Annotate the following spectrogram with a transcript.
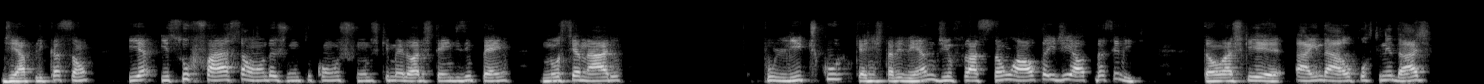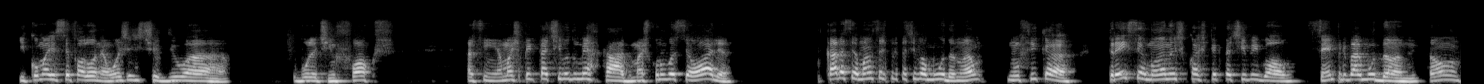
de aplicação e, e surfar essa onda junto com os fundos que melhores têm desempenho no cenário político que a gente está vivendo, de inflação alta e de alta da Selic. Então, acho que ainda há oportunidade. E como você falou, né, hoje a gente viu a, o boletim Focus, assim, é uma expectativa do mercado, mas quando você olha, cada semana essa expectativa muda, não, é, não fica três semanas com a expectativa igual, sempre vai mudando. Então,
